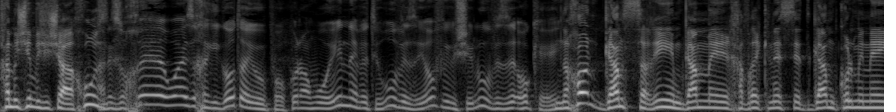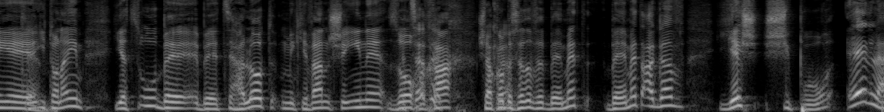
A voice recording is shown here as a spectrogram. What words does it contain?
56 אחוז. אני זוכר, וואי, איזה חגיגות היו פה. כולם אמרו, הנה, ותראו, וזה יופי, ושילוב, וזה אוקיי. נכון, גם שרים, גם uh, חברי כנסת, גם כל מיני uh, כן. עיתונאים יצאו בצהלות, מכיוון שהנה, זו בצדק. הוכחה שהכל כן. בסדר, ובאמת, באמת, אגב, יש שיפור, אלא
